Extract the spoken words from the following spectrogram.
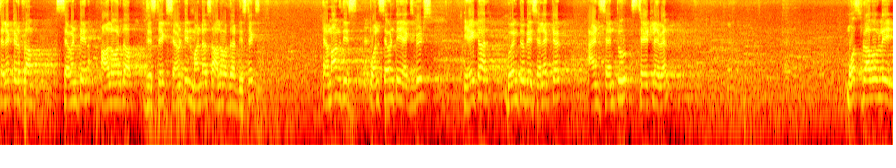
selected from 17 all over the district, 17 mandals all over the districts. Among these 170 exhibits, 8 are going to be selected and sent to state level. Most probably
